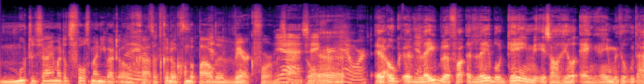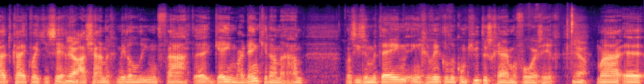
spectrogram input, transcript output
moeten zijn. Maar dat is volgens mij niet waar het Nee, over gaat. dat Het kunnen ook gewoon bepaalde werkvormen ja, zijn, toch? zeker. ja hoor. En ook het, Ja. labelen van, het label game is al heel eng. Hè? Je moet heel goed uitkijken wat je zegt. Ja. Als je aan een gemiddelde iemand vraagt, eh, game, waar denk je dan aan? Dan zien ze meteen ingewikkelde computerschermen voor zich. Ja. Maar eh,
